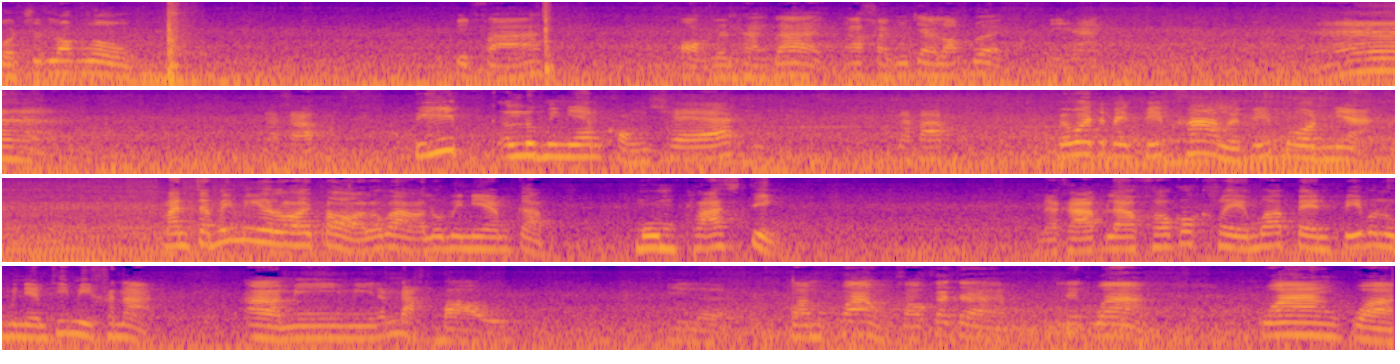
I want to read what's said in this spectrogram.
กดชุดล็อกลง ปิดฝา ออกเดินทางได้อาไขกุญแจล็อกด้วย นี่ฮะ อ่า นะครับ ปี๊บอลูมิเนียมของแชทนะครับ ไม่ว่าจะเป็นปี๊บข้างหรือปี๊บบนเนี่ย มันจะไม่มีรอยต่อระหว่างอลูมิเนียมกับมุมพลาสติกนะครับ แล้วเขาก็เคลมว่าเป็นปี๊บอลูมิเนียมที่มีขนาด อ่า มีมีน้ำหนักเบานี่เลย ความกว้างของเขาก็จะเรียกว่ากว้างกว่า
